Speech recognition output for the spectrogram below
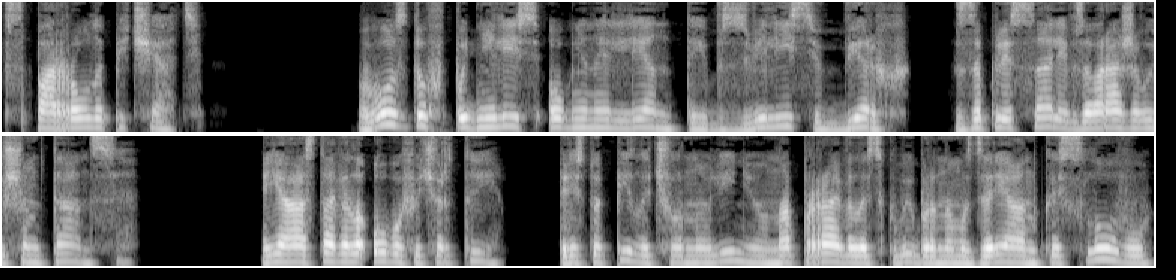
вспорола печать. В воздух поднялись огненные ленты, взвелись вверх, заплясали в завораживающем танце. Я оставила обувь и черты, переступила черную линию, направилась к выбранному Зарианкой слову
